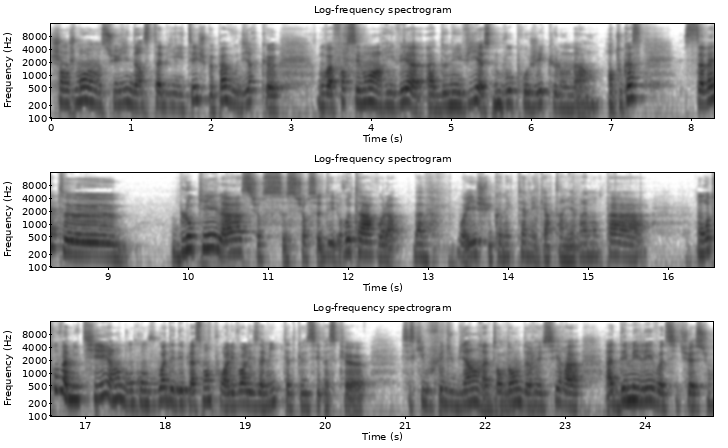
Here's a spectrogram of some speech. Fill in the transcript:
changement suivi d'instabilité, je peux pas vous dire que on va forcément arriver à, donner vie à ce nouveau projet que l'on a. En tout cas, ça va être euh, bloqué là sur ce, sur ce retard. Voilà. Bah, vous voyez, je suis connectée à mes cartes. Hein. Il n'y a vraiment pas. On retrouve amitié, hein, donc on voit des déplacements pour aller voir les amis. Peut-être que c'est parce que c'est ce qui vous fait du bien en attendant de réussir à, démêler votre situation.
